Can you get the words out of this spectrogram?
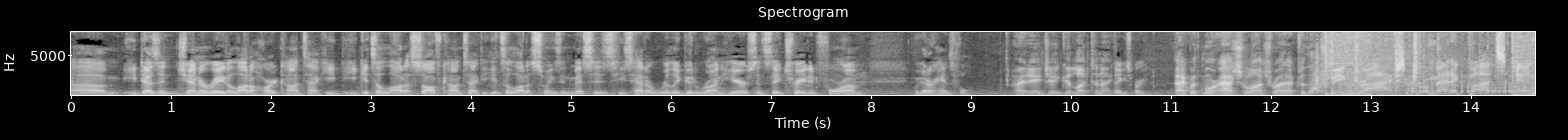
um, he doesn't generate a lot of hard contact. He, he gets a lot of soft contact. He gets a lot of swings and misses. He's had a really good run here since they traded for him. We got our hands full. All right, AJ, good luck tonight. Thank you, Sparky. Back with more Astro Launch right after this. Big drives, dramatic putts, and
